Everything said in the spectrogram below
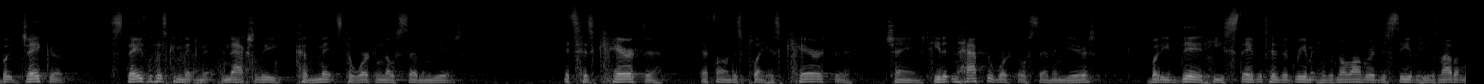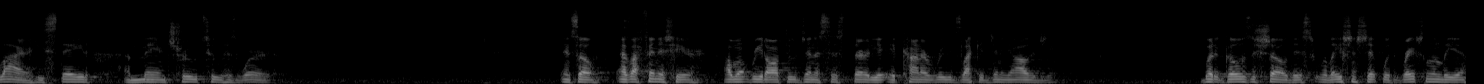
But Jacob stays with his commitment and actually commits to working those seven years. It's his character that's on display. His character changed. He didn't have to work those seven years, but he did. He stayed with his agreement. He was no longer a deceiver, he was not a liar. He stayed a man true to his word. And so, as I finish here, I won't read all through Genesis 30. It kind of reads like a genealogy. But it goes to show this relationship with Rachel and Leah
